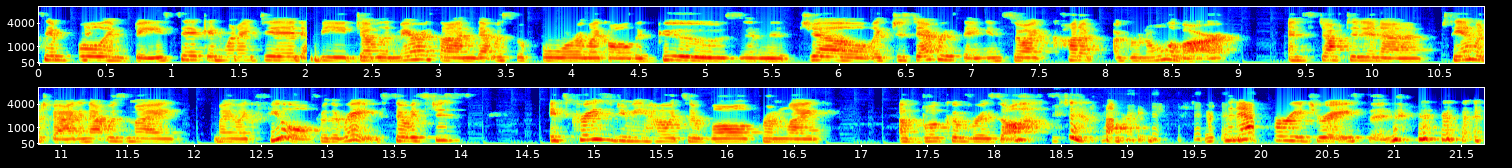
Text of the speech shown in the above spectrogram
simple and basic. And when I did the Dublin Marathon, that was before like all the goos and the gel, like just everything. And so I cut up a granola bar and stuffed it in a sandwich bag, and that was my my like fuel for the race. So it's just it's crazy to me how it's evolved from like a book of results. There's an app for each race. And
